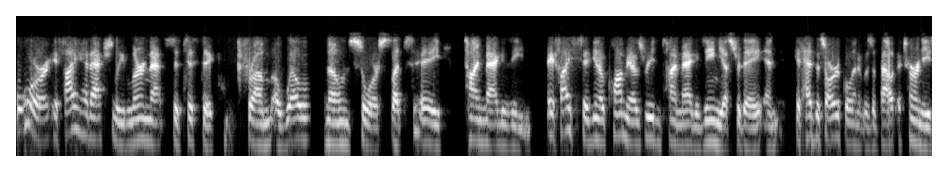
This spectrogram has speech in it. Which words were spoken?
Or if I had actually learned that statistic from a well known source, let's say Time Magazine. If I said, you know, Kwame, I was reading Time Magazine yesterday and it had this article and it was about attorneys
